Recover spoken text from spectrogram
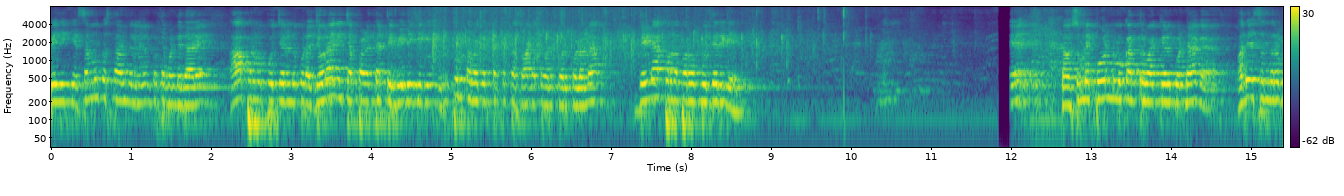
ವೇದಿಕೆ ಸಮ್ಮುಖ ಸ್ಥಾನದಲ್ಲಿ ನಿಲಂಕೃತಗೊಂಡಿದ್ದಾರೆ. ಆ ಪರಮ ಪೂಜ್ಯರನ್ನು ಕೂಡ ಜೋರಾಗಿ ಚಪ್ಪಾಳೆ ತಟ್ಟಿ ವೇದಿಕೆಗೆ ವಿಸ್ತೃತವಾಗಿರ್ತಕ್ಕಂಥ ಸ್ವಾಗತವನ್ನು ಕೋರಿಕೊಳ್ಳೋಣ. ಜೈನಾಪುರದ ಪರಮ ಪೂಜ್ಯರಿಗೆ. ನಾವು ಸುಮ್ಮನೆ ಫೋನ್ ಮುಖಾಂತರವಾಗಿ ಕೇಳಿಕೊಂಡಾಗ ಅದೇ ಸಂದರ್ಭ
